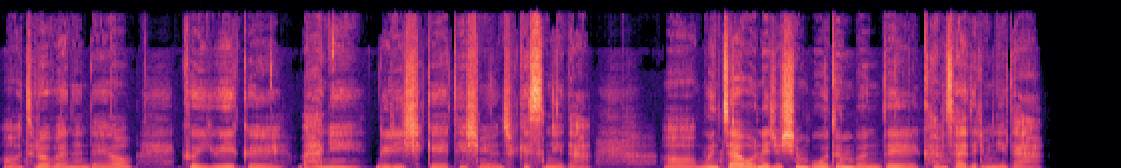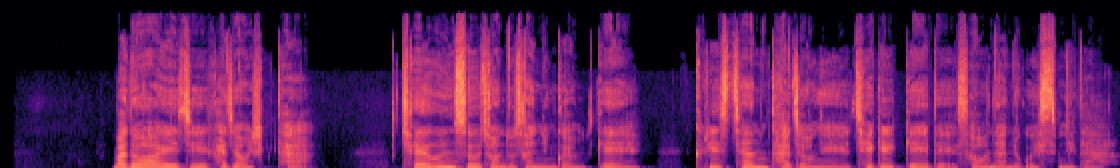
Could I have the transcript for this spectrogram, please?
어, 들어봤는데요. 그 유익을 많이 누리시게 되시면 좋겠습니다. 어, 문자 보내주신 모든 분들 감사드립니다. 마더하이즈 가정식탁 최은수 전도사님과 함께 크리스찬 가정의 책 읽기에 대해서 나누고 있습니다.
